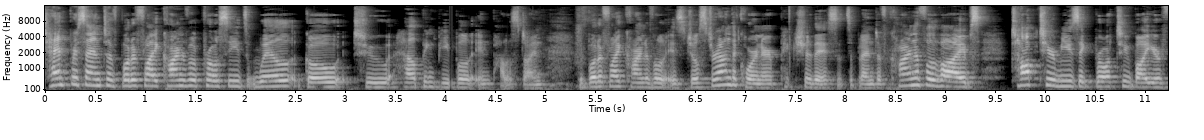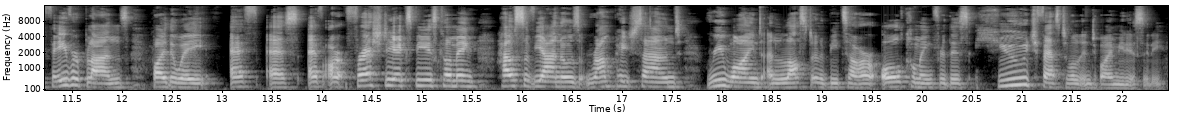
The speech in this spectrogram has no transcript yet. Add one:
10% of Butterfly Carnival proceeds will go to helping people in Palestine. The Butterfly Carnival is just around the corner. Picture this it's a blend of carnival vibes, top tier music brought to you by your favorite brands. By the way, FSFR Fresh DXB is coming, House of Janos, Rampage Sound, Rewind, and Lost on Ibiza are all coming for this huge festival in Dubai Media City.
